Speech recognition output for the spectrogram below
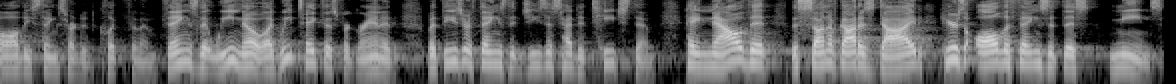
how all these things started to click for them. Things that we know, like we take this for granted, but these are things that Jesus had to teach them. Hey, now that the Son of God has died, here's all the things that this means.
